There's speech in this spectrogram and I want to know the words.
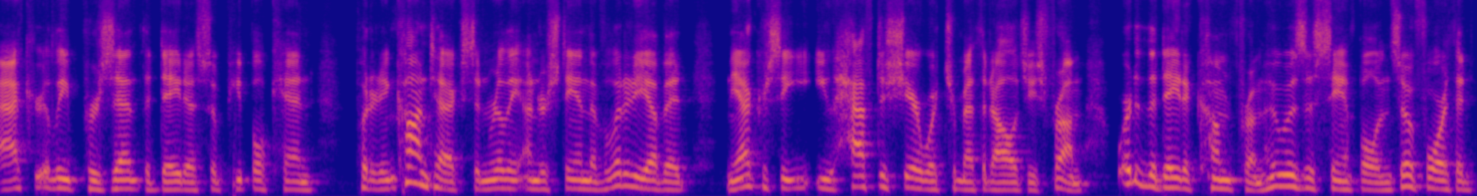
accurately present the data so people can put it in context and really understand the validity of it and the accuracy, you have to share what your methodology is from. Where did the data come from? Who was a sample and so forth? And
